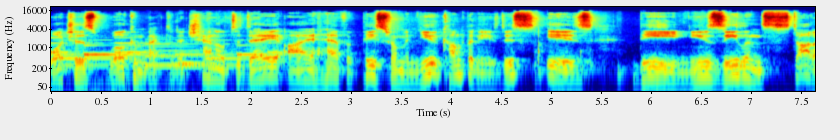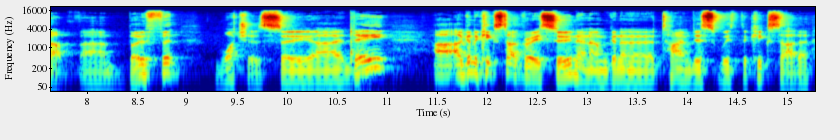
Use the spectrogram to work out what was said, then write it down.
watchers, welcome back to the channel. Today I have a piece from a new company. This is the New Zealand startup, uh, Beaufort Watches. So uh, they uh, are going to kickstart very soon and I'm going to time this with the Kickstarter.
